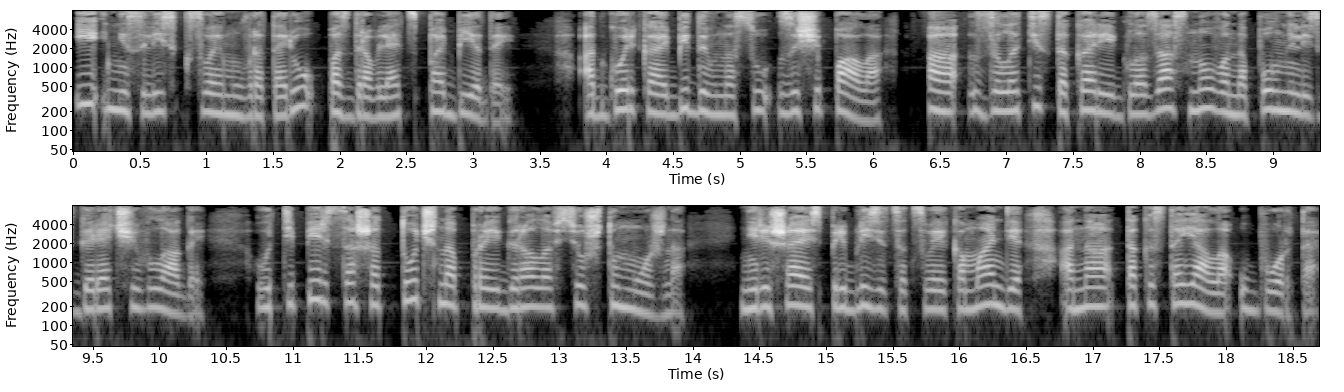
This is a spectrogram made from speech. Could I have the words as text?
и неслись к своему вратарю поздравлять с победой. От горькой обиды в носу защипало, а золотисто-карие глаза снова наполнились горячей влагой — вот теперь Саша точно проиграла все, что можно. Не решаясь приблизиться к своей команде, она так и стояла у борта.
